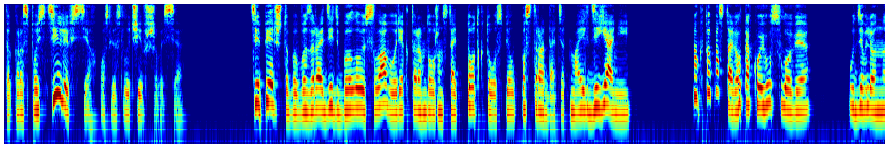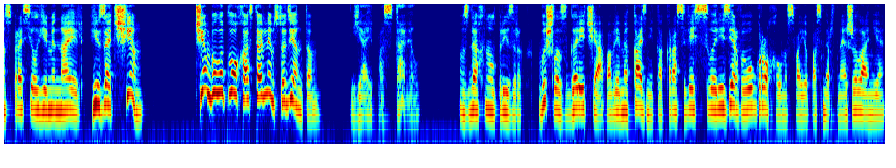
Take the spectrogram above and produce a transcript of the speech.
Так распустили всех после случившегося. Теперь, чтобы возродить былую славу, ректором должен стать тот, кто успел пострадать от моих деяний. А кто поставил такое условие? Удивленно спросил Еминаэль. И зачем? Чем было плохо остальным студентам? Я и поставил. Вздохнул призрак. Вышла с горяча. Во время казни как раз весь свой резерв и угрохал на свое посмертное желание.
